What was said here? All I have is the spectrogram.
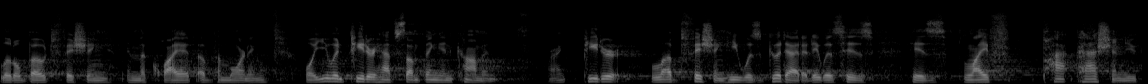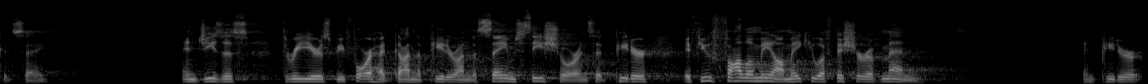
little boat fishing in the quiet of the morning, well, you and Peter have something in common, right? Peter loved fishing. He was good at it. It was his, his life pa- passion, you could say. And Jesus, three years before, had gone to Peter on the same seashore and said, Peter, if you follow me, I'll make you a fisher of men. And Peter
